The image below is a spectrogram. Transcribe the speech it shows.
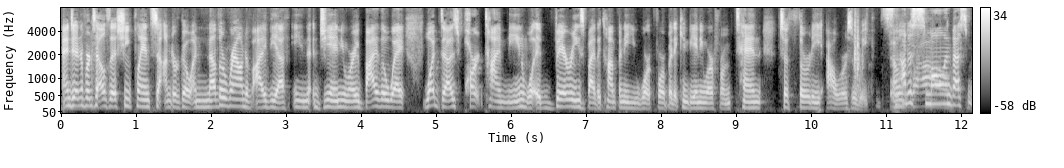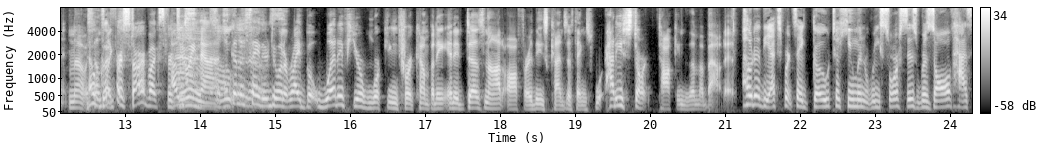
And Jennifer tells us she plans to undergo another round of IVF in January. By the way, what does part-time mean? Well, it varies by the company you work for, but it can be anywhere from 10 to 30 hours a week. It's Oh, not a wow. small investment. No, it No, sounds good like for Starbucks for I was- doing that. I was going to say they're doing it right, but what if you're working for a company and it does not offer these kinds of things? How do you start talking to them about it? Hoda, the experts say go to human resources. Resolve has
